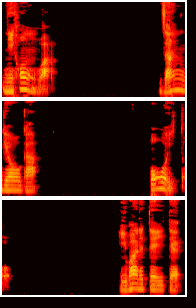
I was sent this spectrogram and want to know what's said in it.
日本は残業が多いと言われていて、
